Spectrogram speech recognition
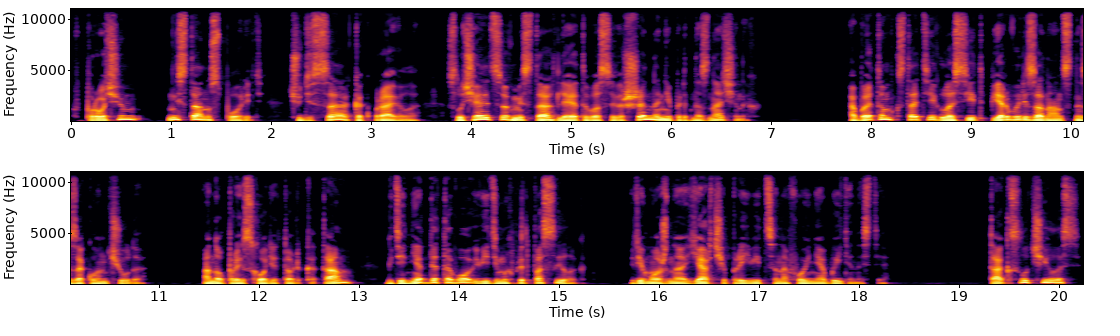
Впрочем, не стану спорить, чудеса, как правило, случаются в местах для этого совершенно не предназначенных. Об этом, кстати, гласит первый резонансный закон чуда. Оно происходит только там, где нет для того видимых предпосылок, где можно ярче проявиться на фоне обыденности. Так случилось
